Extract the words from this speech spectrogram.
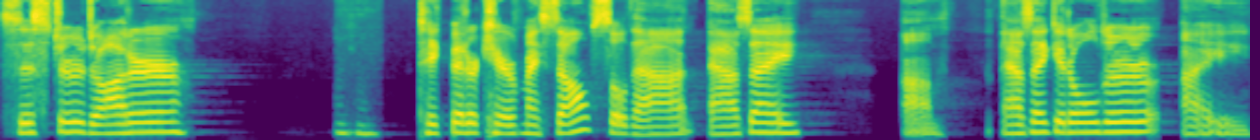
sister, daughter, mm-hmm. take better care of myself so that as I um, as I get older, I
